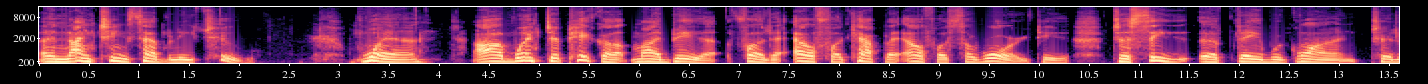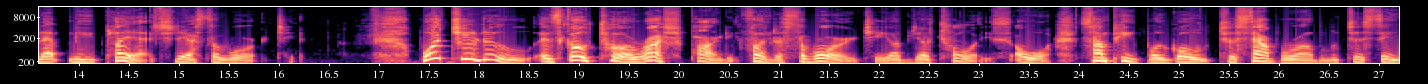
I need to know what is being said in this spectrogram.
in 1972 when I went to pick up my bid for the Alpha Kappa Alpha sorority to see if they were going to let me pledge their sorority. What you do is go to a rush party for the sorority of your choice, or some people go to several of them to see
